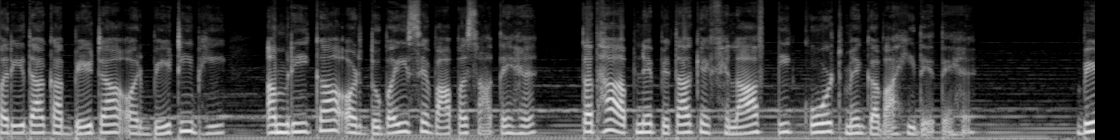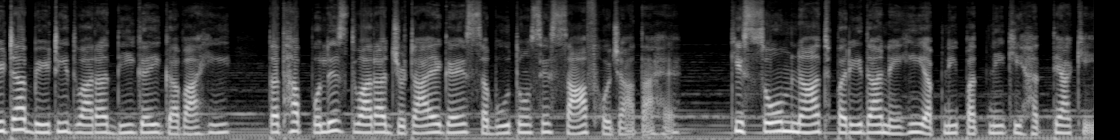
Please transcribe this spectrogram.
परिदा का बेटा और बेटी भी अमेरिका और दुबई से वापस आते हैं तथा अपने पिता के खिलाफ भी कोर्ट में गवाही देते हैं। बेटा बेटी द्वारा दी गई गवाही तथा पुलिस द्वारा जुटाए गए सबूतों से साफ़ हो जाता है कि सोमनाथ परिदा ने ही अपनी पत्नी की हत्या की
